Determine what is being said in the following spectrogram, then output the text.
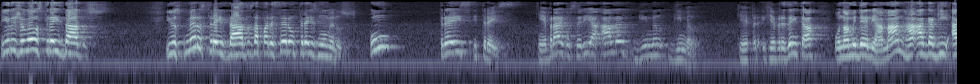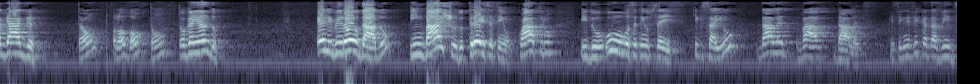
E ele jogou os três dados. E os primeiros três dados apareceram três números: um, três e três. Em hebraico seria Aleph, Gimel, Gimel. Que, que representa o nome dele, Aman Ha'agagi, Agag. Então, falou, bom, então estou ganhando. Ele virou o dado, e embaixo do 3 você tem o 4, e do 1 você tem o 6. O que, que saiu? Dalet Vav Dalet, que significa David,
